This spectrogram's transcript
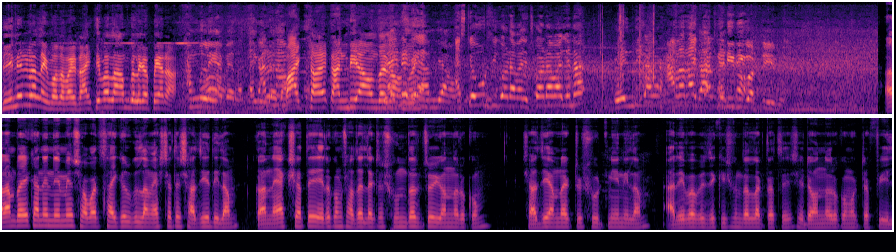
দিনের বেলায় মজা ভাই রাইতে বেলা আমগুলো পেরা বাইক টান দিয়ে আম যায় আজকে উঠছি কটা বাজে? ছটা বাজে না? এই দিকে আবার হারা রাত কালকে ডিউটি করতে হবে আর আমরা এখানে নেমে সবার সাইকেলগুলো আমি একসাথে সাজিয়ে দিলাম। কারণ একসাথে এরকম সাজাইলে একটা সৌন্দর্যই অন্যরকম। সাজিয়ে আমরা একটু শ্যুট নিয়ে নিলাম। আর এভাবে যে কি সুন্দর লাগতেছে সেটা অন্যরকম একটা ফিল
